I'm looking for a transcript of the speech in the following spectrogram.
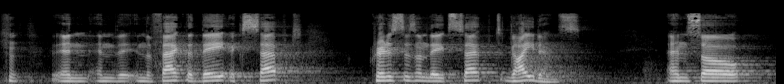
the, in the fact that they accept criticism, they accept guidance. And so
